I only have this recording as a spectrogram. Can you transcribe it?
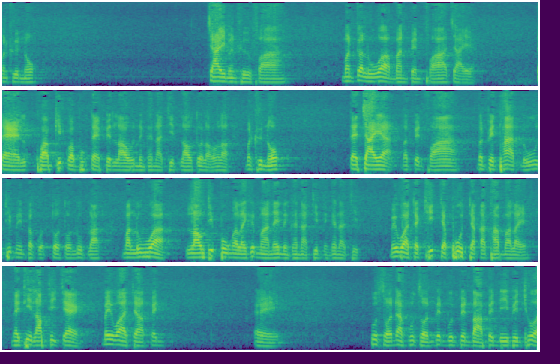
มันคือนก ใจมันคือฟ้า มันก็รู้ว่ามันเป็นฟ้าใจ แต่ความคิดความปรุงแต่เป็นเราหนึ่งขณะจิตเราตัวเราของเรา มันคือนก แต่ใจอะมันเป็นฟ้ามันเป็นธาตุรู้ที่ไม่ปรากฏตัวตนรูปลักษณ์มันรู้ว่าเราที่ปรุงอะไรขึ้นมาในหนึ่งขณะจิตหนึ่งขณะจิต ไม่ว่าจะคิดจะพูดจะกระทำอะไร ในที่รับที่แจ้ง ไม่ว่าจะเป็นเอกุศลอกุศลเป็นบุญเป็นบาปเป็นดีเป็นชั่ว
